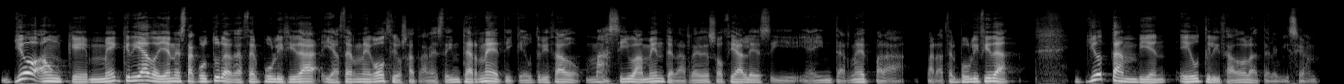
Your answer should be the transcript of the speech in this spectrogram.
Yo, aunque me he criado ya en esta cultura de hacer publicidad y hacer negocios a través de Internet y que he utilizado masivamente las redes sociales y, e Internet para, para hacer publicidad, yo también he utilizado la televisión.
